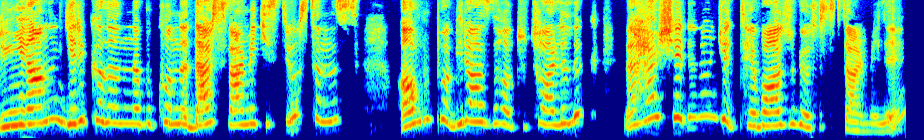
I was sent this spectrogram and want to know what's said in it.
Dünyanın geri kalanına bu konuda ders vermek istiyorsanız Avrupa biraz daha tutarlılık ve her şeyden önce tevazu göstermeli.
